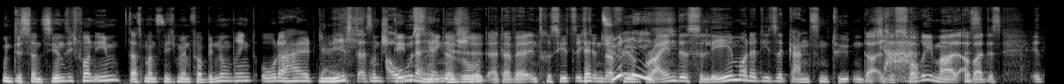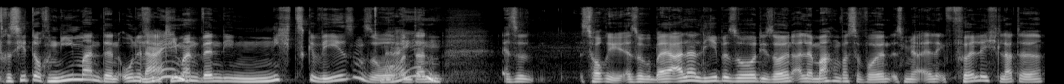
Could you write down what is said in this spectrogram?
und distanzieren sich von ihm, dass man es nicht mehr in Verbindung bringt, oder halt nicht ist das und stehen dahinter so. Alter. Wer interessiert sich denn Natürlich. dafür? Brian Deslem oder diese ganzen Typen da? Also Ja, sorry mal, aber das interessiert doch niemanden. Ohne Nein. Kliman wären die nichts gewesen so. Nein. Und dann, also sorry, also bei aller Liebe so, die sollen alle machen, was sie wollen, ist mir völlig Latte.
